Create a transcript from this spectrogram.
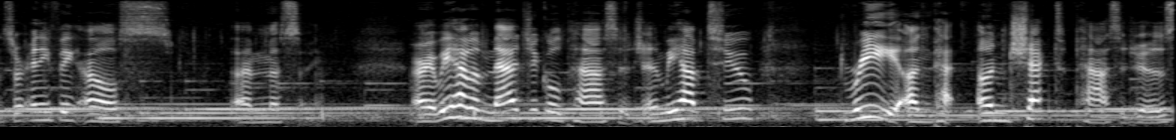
Is there anything else I'm missing? Alright, we have a magical passage, and we have two, three unchecked passages,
